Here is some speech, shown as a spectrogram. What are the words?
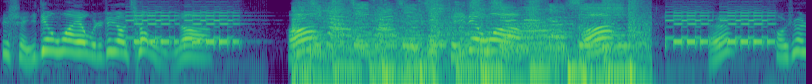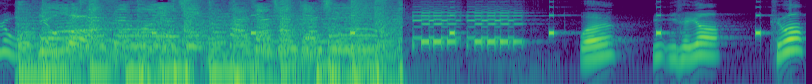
这谁电话呀？我这正要跳舞呢。啊？谁电话？啊？哎，好像是我电话。喂，你你谁呀？什么？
